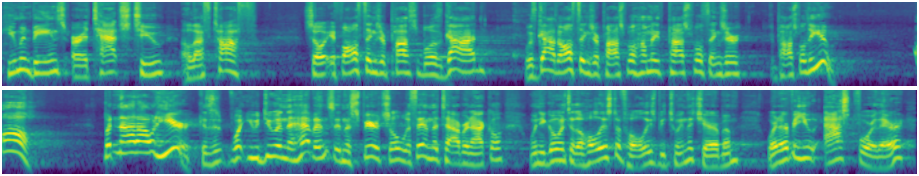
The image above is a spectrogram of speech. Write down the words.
human beings, are attached to Aleph Toph. So if all things are possible with God, with God all things are possible, how many possible things are possible to you? All but not out here, because what you do in the heavens, in the spiritual, within the tabernacle, when you go into the holiest of holies between the cherubim, whatever you ask for there,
